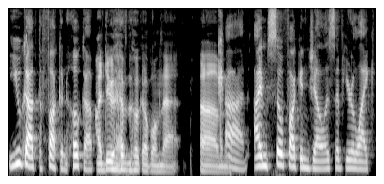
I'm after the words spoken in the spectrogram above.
you got the fucking hookup. I do have the hookup on that. Um, God, I'm so fucking jealous of your like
